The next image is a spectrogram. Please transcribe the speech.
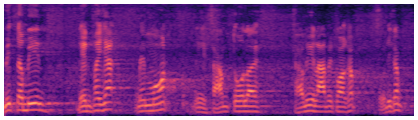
มิสเตอร์บีน เด่นพยักแมมมอสนี่สามตัวเลยชาวนี้ลาไปก่อนครับ สวัสดีครับ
